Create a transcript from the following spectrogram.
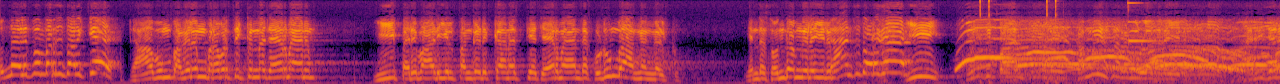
ഒന്ന് എളുപ്പം പറഞ്ഞു തളിക്ക്. രാവും പകലും പ്രവർത്തിക്കുന്ന ചെയർമാനും ഈ പരിപാടിയിൽ പങ്കെടുക്കാനെത്തിയ ചെയർമാന്റെ കുടുംബാംഗങ്ങൾക്കും എന്റെ സ്വന്തം നിലയിലും ഈ മുനിസിപ്പാലിറ്റിയുടെ കമ്മീഷണർ എന്നുള്ള നിലയിൽ ഹരിജന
